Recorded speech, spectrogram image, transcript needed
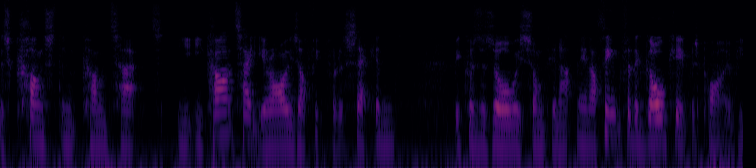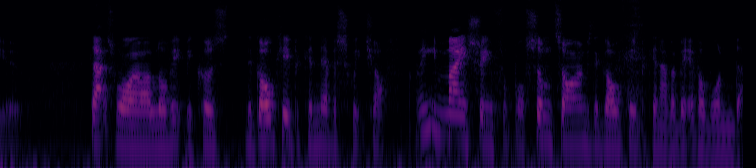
There's constant contact. You, you can't take your eyes off it for a second because there's always something happening. I think for the goalkeeper's point of view, that's why I love it because the goalkeeper can never switch off. I think in mainstream football, sometimes the goalkeeper can have a bit of a wonder.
